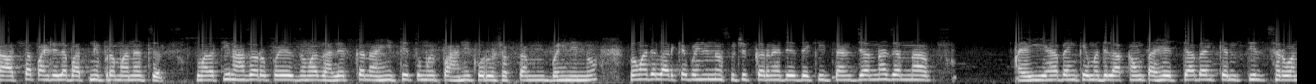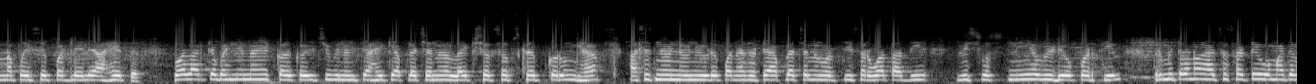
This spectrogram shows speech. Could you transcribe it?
आत्ता पाहिलेल्या बातमीप्रमाणेच तुम्हाला तीन हजार रुपये जमा झालेत का नाही ते तुम्ही पाहणी करू शकता बहिणींनो. व माझ्या लाडक्या बहिणींना सूचित करण्यात येते की ज्यांना ज्यांना ह्या बँकेमधील अकाउंट आहेत त्या बँकेतील सर्वांना पैसे पडलेले आहेत. व लाडक्या बहिणींना एक कळकळीची विनंती आहे की आपल्या चॅनल लाईक शेअर सबस्क्राईब करून घ्या. असेच नवीन नवीन व्हिडिओ पाहण्यासाठी आपल्या चॅनलवरती सर्वात आधी विश्वसनीय व्हिडिओ पडतील. तर मित्रांनो याच्यासाठी व माझ्या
